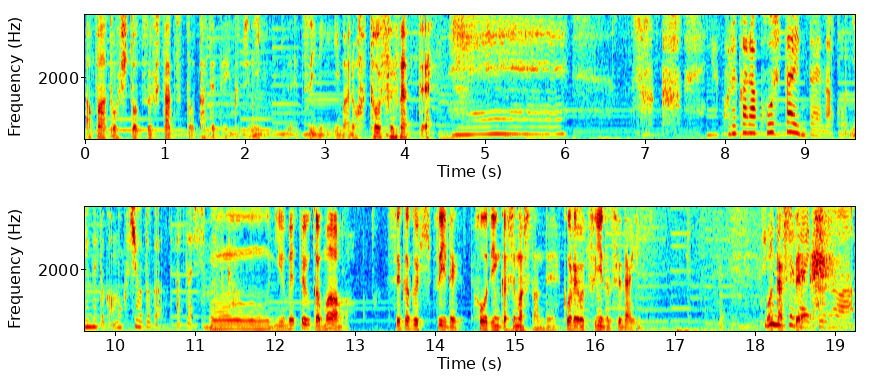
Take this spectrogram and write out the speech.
アパートを一つ二つと建てていくうちについに今のトースになって。へえそうか。えこれからこうしたいみたいなこう夢とか目標とかあったりしうますか？夢というかまあせっかく引き継いで法人化しましたんでこれを次の世代に次の世代っていうのは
